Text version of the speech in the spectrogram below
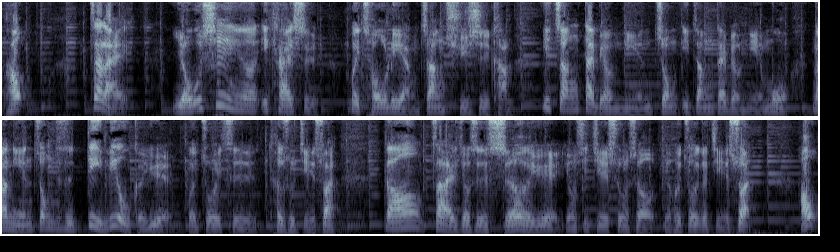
好，再来，游戏呢一开始。会抽两张趋势卡，一张代表年终，一张代表年末。那年终就是第六个月会做一次特殊结算，然后再来就是十二个月游戏结束的时候也会做一个结算。好，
